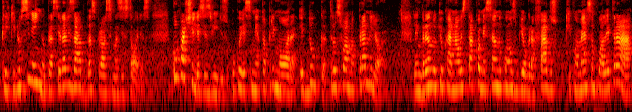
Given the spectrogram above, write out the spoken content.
Clique no sininho para ser avisado das próximas histórias. Compartilhe esses vídeos. O conhecimento aprimora, educa, transforma para melhor. Lembrando que o canal está começando com os biografados que começam com a letra A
